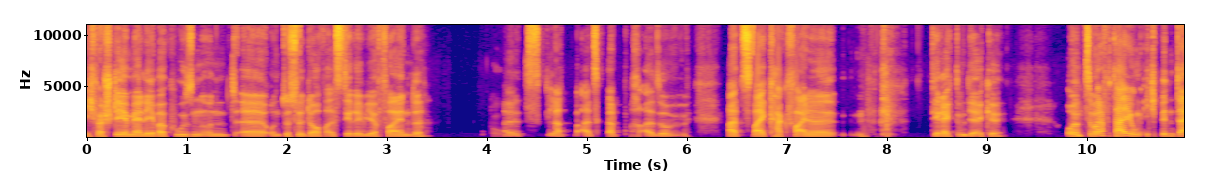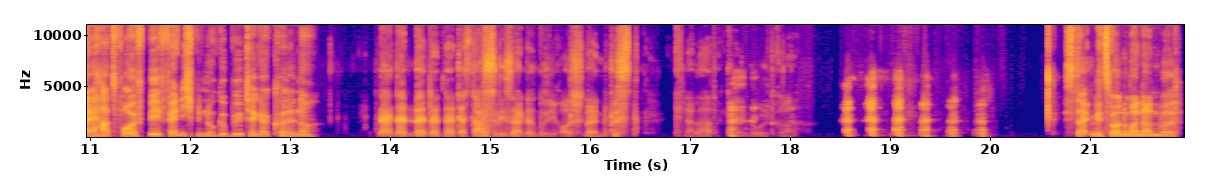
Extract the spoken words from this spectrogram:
ich verstehe mehr Leverkusen und, äh, und Düsseldorf als die Revierfeinde, Oh. als, Glad, als Gladbach. Also hat zwei Kackvereine direkt um die Ecke. Und zu meiner Verteidigung, ich bin Die Hard VfB-Fan, ich bin nur gebürtiger Kölner. Nein, nein, nein, nein, nein, das darfst du nicht sagen, das muss ich rausschneiden. Du bist knallharter Köln-Ultra. Ich sag nichts mehr mein Anwalt.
